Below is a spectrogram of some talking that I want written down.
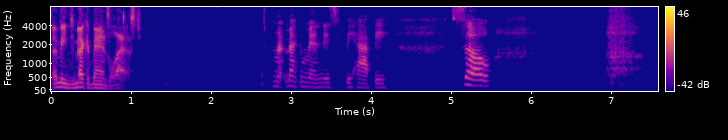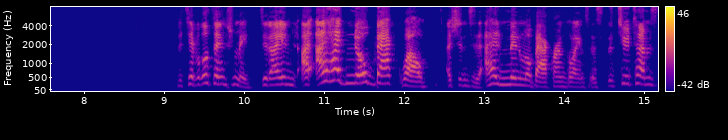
That means Mecha Man's last. Me- Mecha Man needs to be happy. So, the typical things for me. Did I, I? I had no back. Well, I shouldn't say that. I had minimal background going to this. The two times,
